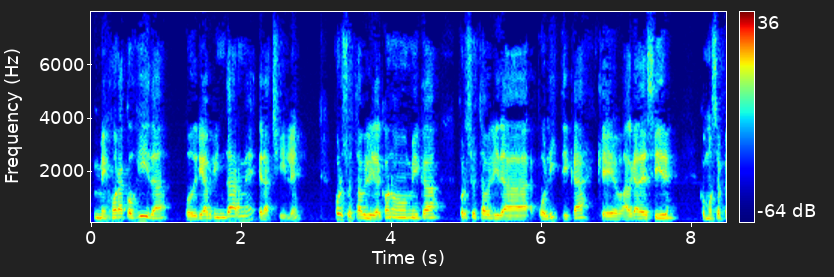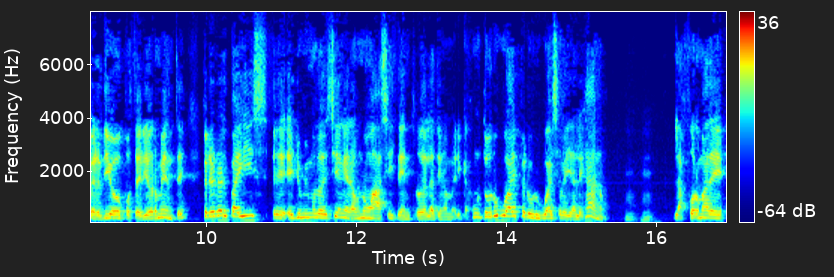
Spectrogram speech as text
mejor acogida podría brindarme era Chile, por su estabilidad económica, por su estabilidad política, que valga decir, como se perdió posteriormente, pero era el país, eh, ellos mismos lo decían, era un oasis dentro de Latinoamérica, junto a Uruguay, pero Uruguay se veía lejano la forma de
